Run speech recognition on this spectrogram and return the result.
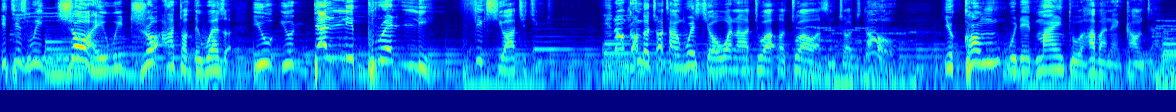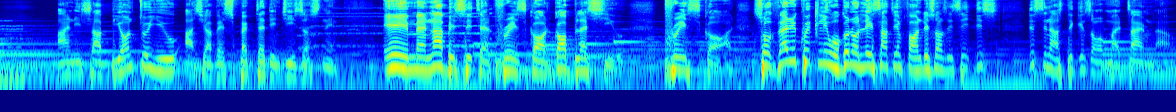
It is with joy we draw out of the words. You you deliberately fix your attitude. You don't come to church and waste your one hour, two, hour, two hours in church. No. You come with a mind to have an encounter. And it shall be unto you as you have expected in Jesus' name. Amen. Now be seated. Praise God. God bless you. Praise God. So very quickly, we're going to lay certain foundations. You see, this this thing has taken some of my time now.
